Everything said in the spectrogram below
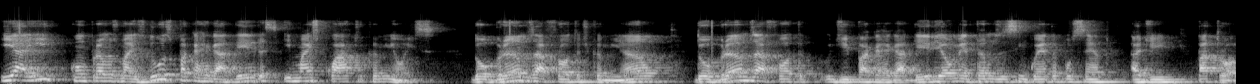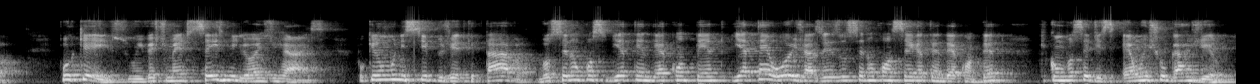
E aí compramos mais duas para carregadeiras e mais quatro caminhões. Dobramos a frota de caminhão, dobramos a frota de pá carregadeira e aumentamos em 50% a de patrola. Por que isso? Um investimento de 6 milhões de reais. Porque no município do jeito que estava, você não conseguia atender a contento. E até hoje, às vezes, você não consegue atender a contento, que como você disse, é um enxugar gelo.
